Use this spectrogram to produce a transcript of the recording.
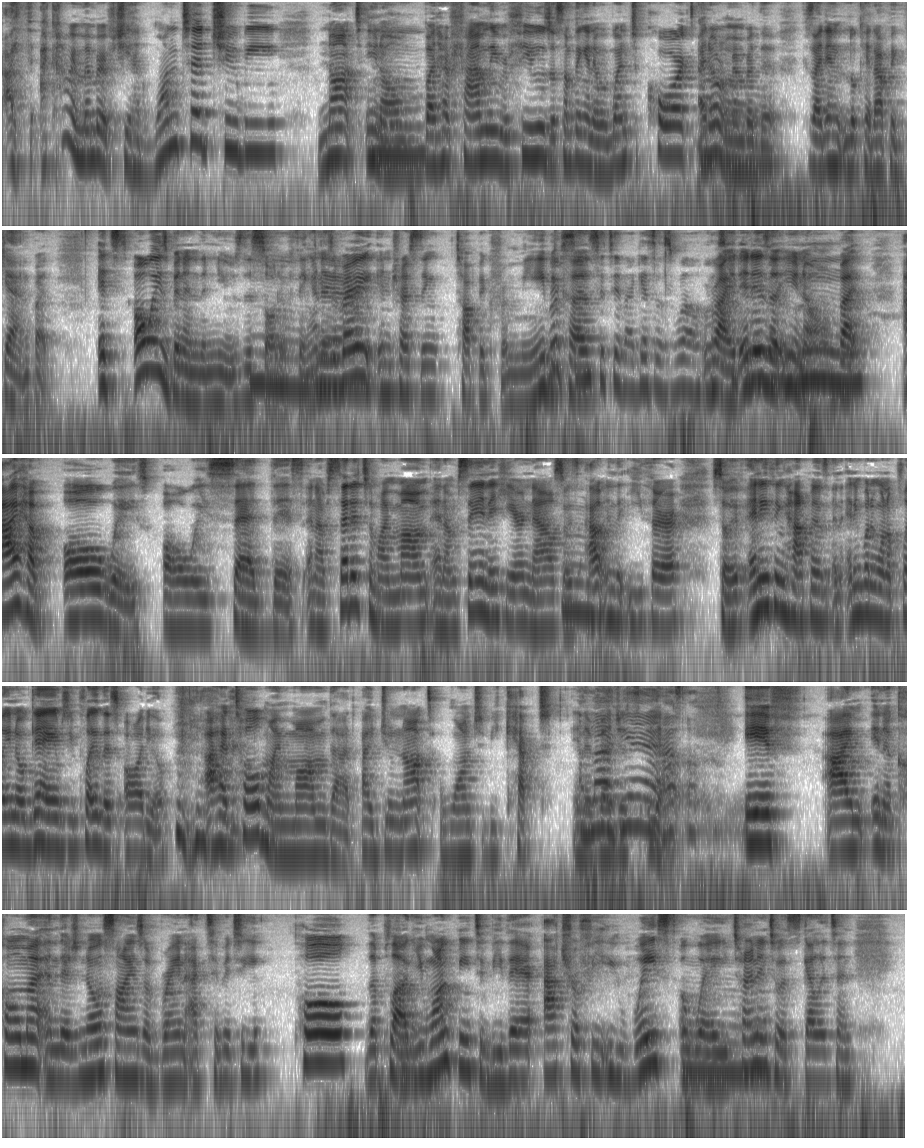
I, th- I can't remember if she had wanted to be not you know mm. but her family refused or something and it went to court i don't remember the because i didn't look it up again but it's always been in the news this sort of thing and yeah. it's a very interesting topic for me because sensitive i guess as well right it is a you know mm. but i have always always said this and i've said it to my mom and i'm saying it here now so it's mm. out in the ether so if anything happens and anybody want to play no games you play this audio i had told my mom that i do not want to be kept in a veggie yeah. yes uh, if i'm in a coma and there's no signs of brain activity pull the plug. You want me to be there, atrophy, you waste away, mm. turn into a skeleton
